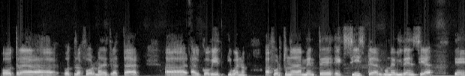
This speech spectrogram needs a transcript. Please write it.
otra, otra forma de tratar al COVID y bueno, afortunadamente existe alguna evidencia en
